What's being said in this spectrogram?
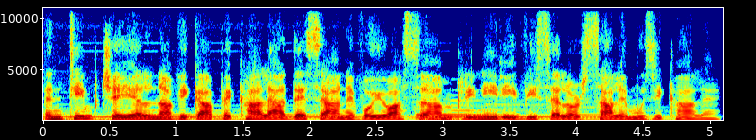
în timp ce el naviga pe calea adesea anevoioasă a împlinirii viselor sale muzicale.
